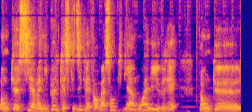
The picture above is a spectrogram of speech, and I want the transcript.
Donc, euh, si elle manipule, qu'est-ce qui dit que l'information qui vient à moi, elle est vraie? Donc, euh,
